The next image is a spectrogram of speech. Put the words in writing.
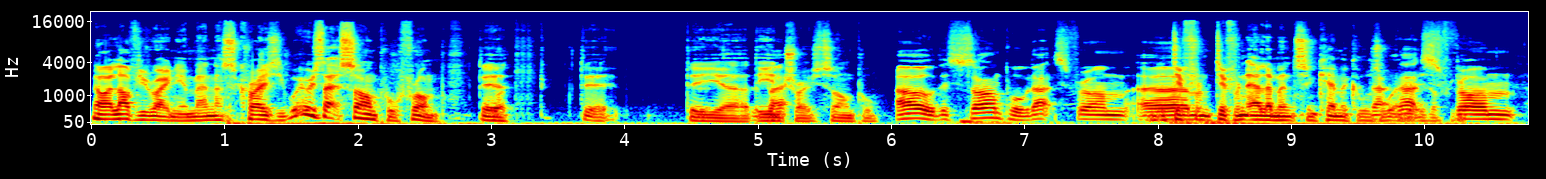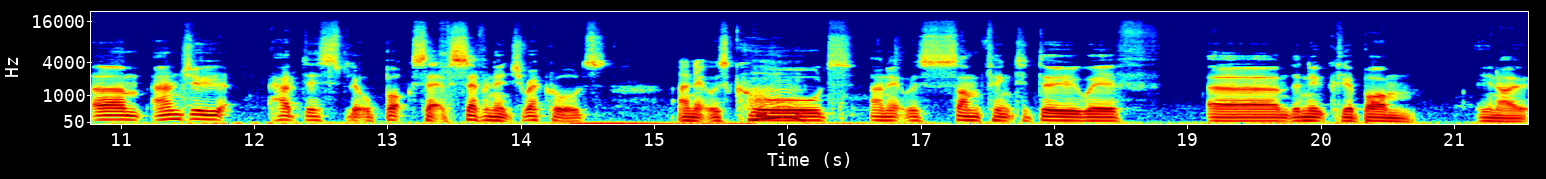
No, I love uranium, man. That's crazy. Where is that sample from? The the the uh, the back- intro sample. Oh, the sample that's from um, different different elements and chemicals. That, that's is, from um, Andrew had this little box set of seven inch records, and it was called and it was something to do with um, the nuclear bomb. You know,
